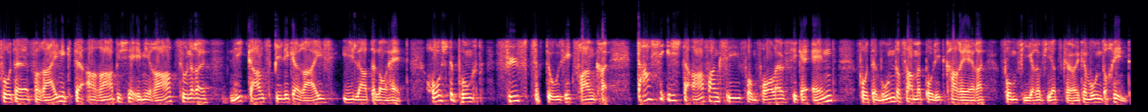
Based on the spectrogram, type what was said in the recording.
von den Vereinigten Arabischen Emiraten zu einer nicht ganz billigen Reise einladen lassen hat. Kostenpunkt 50.000 Franken. Das ist der Anfang vom vorläufigen Ende von der wundersamen Politkarriere vom 44-jährigen Wunderkind.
